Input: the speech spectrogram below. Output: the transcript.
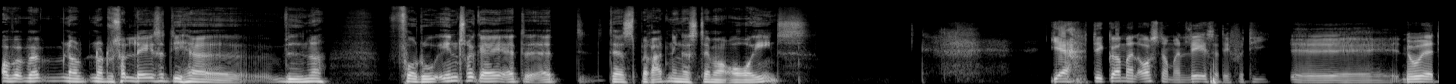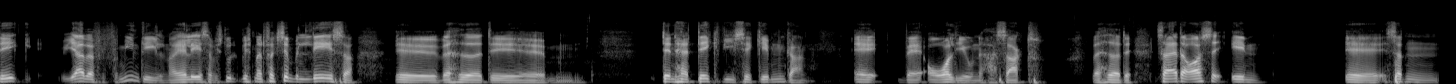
og hvad- hvad- når, når du så læser de her øh, vidner, får du indtryk af, at, at deres beretninger stemmer overens? Ja, det gør man også, når man læser det, fordi øh, noget af det, jeg i hvert fald for min del, når jeg læser, hvis, du, hvis man for eksempel læser, øh, hvad hedder det, øh, den her dækvise gennemgang af, hvad overlevende har sagt, hvad hedder det, så er der også en øh, sådan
